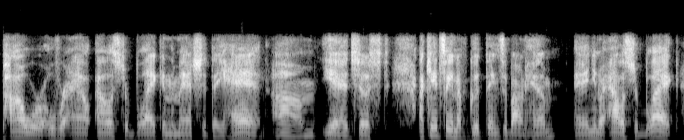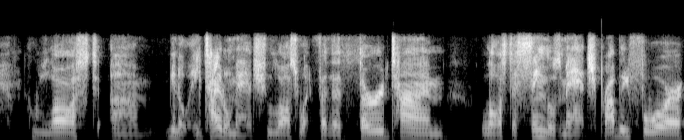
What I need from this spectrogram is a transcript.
power over Al- Aleister Black in the match that they had. Um, yeah, just I can't say enough good things about him. And you know, Aleister Black, who lost um, you know, a title match, who lost what for the third time, lost a singles match, probably for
